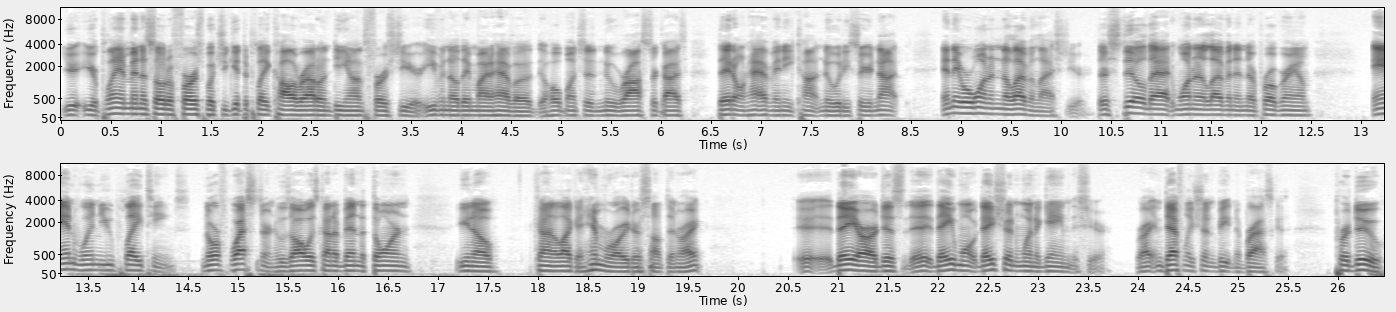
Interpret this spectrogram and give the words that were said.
You're, you're playing Minnesota first, but you get to play Colorado in Deion's first year. Even though they might have a, a whole bunch of new roster guys, they don't have any continuity. So you're not and they were one and eleven last year. They're still that one and eleven in their program. And when you play teams, Northwestern, who's always kind of been the thorn, you know, kind of like a hemorrhoid or something, right? Eh, they are just they, won't they shouldn't win a game this year, right? And definitely shouldn't beat Nebraska. Purdue,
